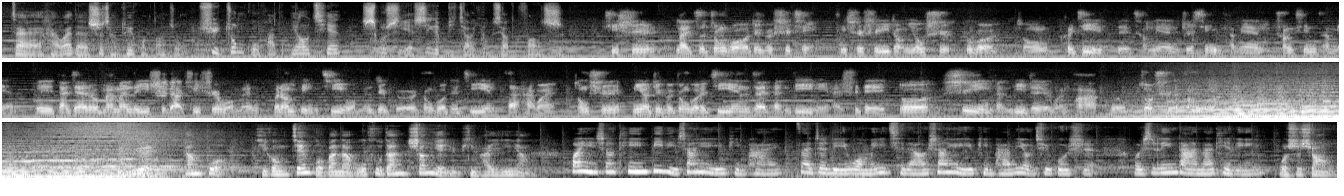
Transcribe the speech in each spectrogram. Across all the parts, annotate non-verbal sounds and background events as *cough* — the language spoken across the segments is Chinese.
在海外的市场推广当中，去中国化的标签是不是也是一个比较有效的方式？其实来自中国这个事情，其实是一种优势。如果从科技的层面、执行层面、创新层面，所以大家都慢慢的意识到，其实我们不能摒弃我们这个中国的基因在海外，同时你有这个中国的基因在本地，你还是得多适应本地的文化和做事的风格。愉悦干货，提供坚果般的无负担商业与品牌营养。欢迎收听 B 里商业与品牌，在这里我们一起聊商业与品牌的有趣故事。我是 Linda 拿铁林，我是 Sean。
